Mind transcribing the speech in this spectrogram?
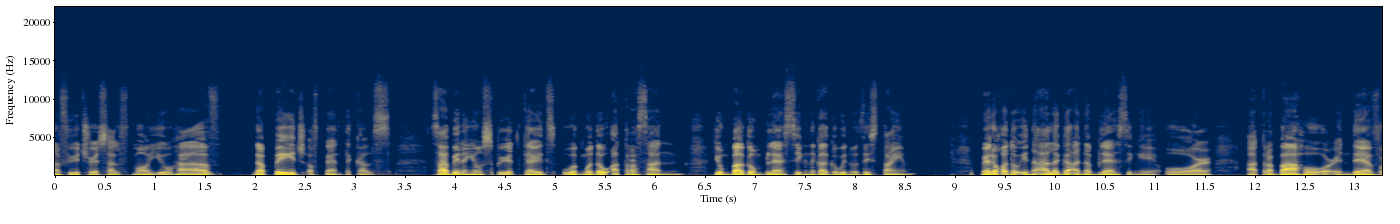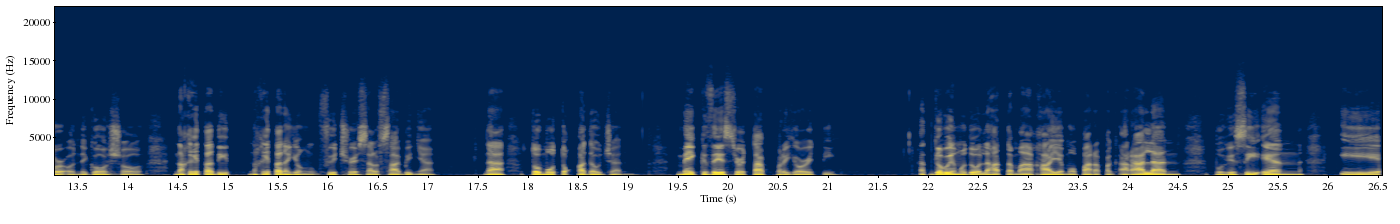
ng future self mo? You have the Page of Pentacles. Sabi ng yung spirit guides, huwag mo daw atrasan yung bagong blessing na gagawin mo this time. Meron ka daw inaalagaan na blessing eh, or uh, trabaho, or endeavor, o negosyo. Nakita, dit, nakita na yung future self, sabi niya, na tumutok ka daw dyan. Make this your top priority at gawin mo daw lahat ng mga kaya mo para pag-aralan, buhisiin, i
